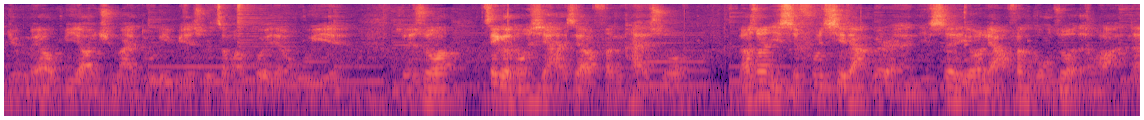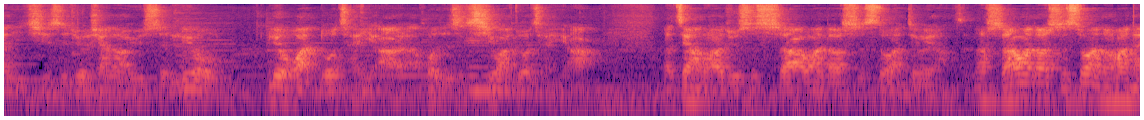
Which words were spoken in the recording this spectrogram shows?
你就没有必要去买独立别墅这么贵的物业。所以说这个东西还是要分开说。比方说你是夫妻两个人，你是有两份工作的话，那你其实就相当于是六六万多乘以二了，或者是七万多乘以二。那这样的话就是十二万到十四万这个样子。那十二万到十四万的话呢，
